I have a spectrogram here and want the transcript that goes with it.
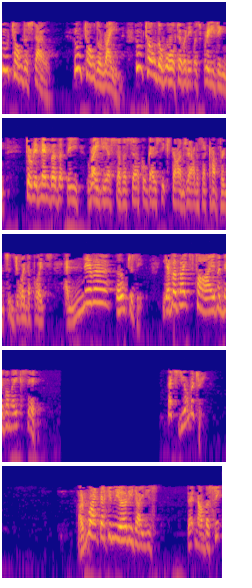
Who told the snow? Who told the rain? Who told the water when it was freezing to remember that the radius of a circle goes six times round a circumference and join the points and never alters it? Never makes five and never makes seven. That's geometry. And right back in the early days, that number six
